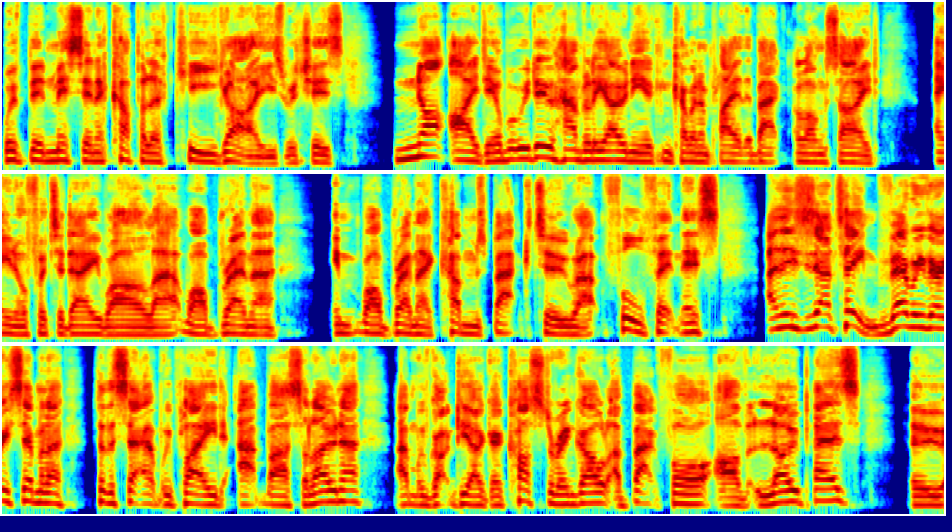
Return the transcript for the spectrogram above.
we've been missing a couple of key guys, which is not ideal. But we do have Leone who can come in and play at the back alongside Anel for today, while uh, while Bremer in, while Bremer comes back to uh, full fitness. And this is our team, very, very similar to the setup we played at Barcelona. And we've got Diogo Costa in goal, a back four of Lopez, who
